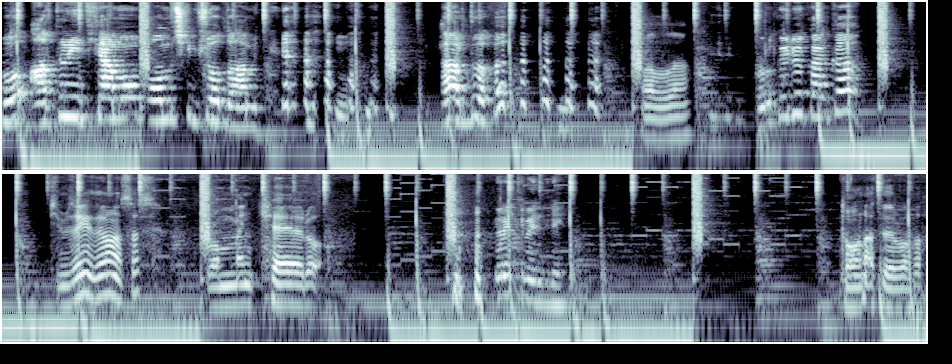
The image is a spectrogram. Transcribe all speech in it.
Bu altın intikamı ol- olmuş gibi bir şey oldu Hamit. Pardon. Valla. Bunu görüyor kanka. İçimize gidiyor asas. Romanchero. Yönetim beni direkt. Donatör bak.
